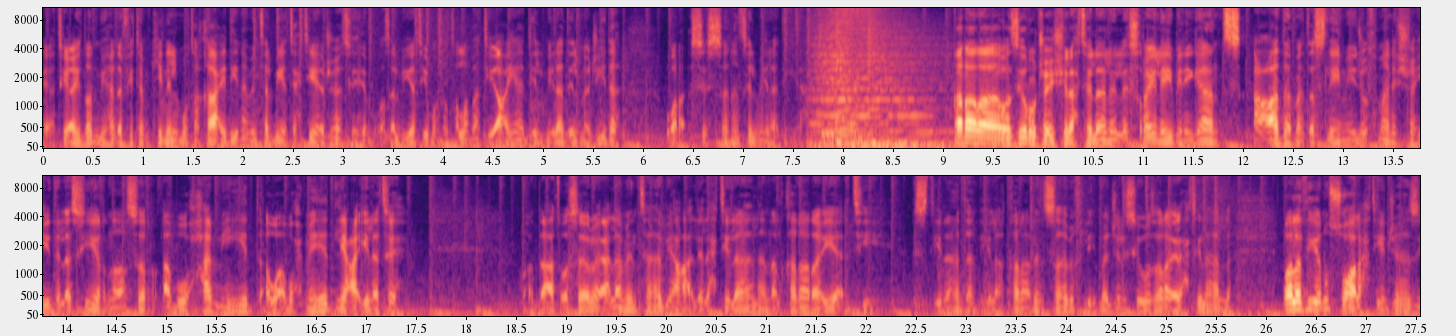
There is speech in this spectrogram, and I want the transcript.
يأتي أيضا بهدف تمكين المتقاعدين من تلبية احتياجاتهم وتلبية متطلبات أعياد الميلاد المجيدة ورأس السنة الميلادية. قرر وزير جيش الاحتلال الإسرائيلي بني جانتس عدم تسليم جثمان الشهيد الأسير ناصر أبو حميد أو أبو حميد لعائلته. ودعت وسائل إعلام تابعة للاحتلال أن القرار يأتي استنادا إلى قرار سابق لمجلس وزراء الاحتلال والذي ينص على احتجاز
